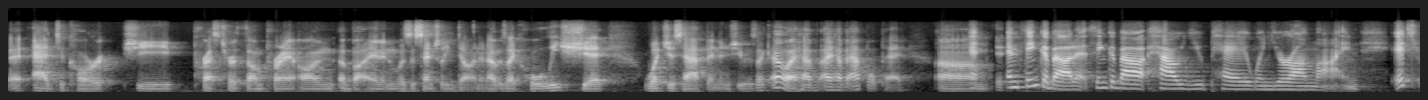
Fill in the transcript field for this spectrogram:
add to cart. She pressed her thumbprint on a button and was essentially done. And I was like, holy shit, what just happened? And she was like, oh, I have I have Apple Pay. Um, and, and, think about it. Think about how you pay when you're online. It's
